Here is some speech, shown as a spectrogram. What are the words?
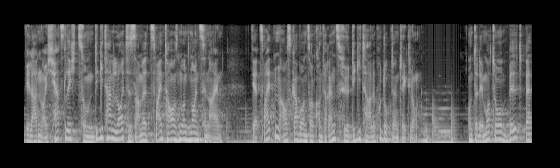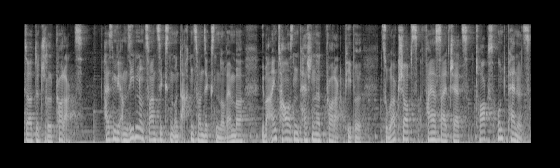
Wir laden euch herzlich zum Digitale Leute Summit 2019 ein, der zweiten Ausgabe unserer Konferenz für digitale Produktentwicklung. Unter dem Motto Build Better Digital Products heißen wir am 27. und 28. November über 1000 Passionate Product People zu Workshops, Fireside Chats, Talks und Panels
